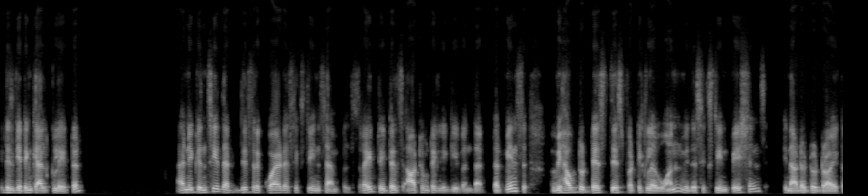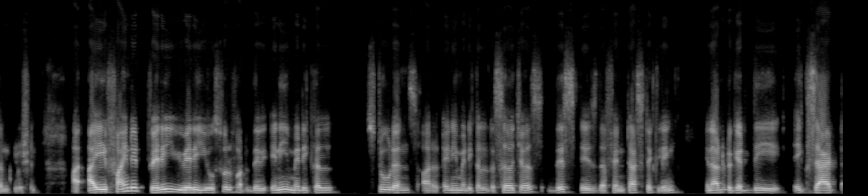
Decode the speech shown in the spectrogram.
It is getting calculated and you can see that this required a 16 samples, right? It is automatically given that. That means we have to test this particular one with the 16 patients in order to draw a conclusion. I, I find it very, very useful for the, any medical students or any medical researchers. This is the fantastic link in order to get the exact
